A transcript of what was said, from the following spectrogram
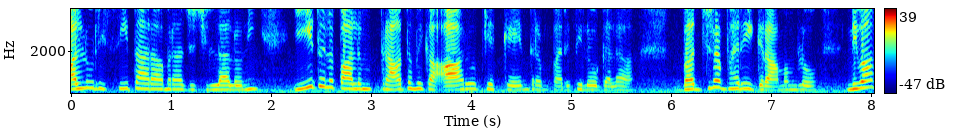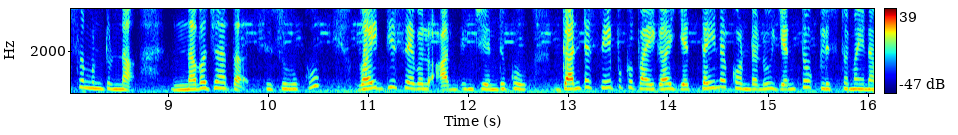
అల్లూరి సీతారామరాజు జిల్లాలోని ఈదులపాలెం ప్రాథమిక ఆరోగ్య కేంద్రం పరిధిలో గల వజ్రభరి గ్రామంలో నివాసముంటున్న నవజాత శిశువుకు వైద్య సేవలు అందించేందుకు గంట సేపుకు పైగా ఎత్తైన కొండను ఎంతో క్లిష్టమైన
